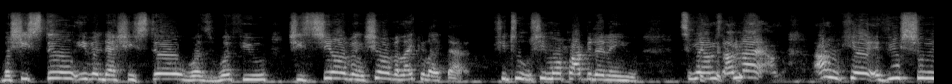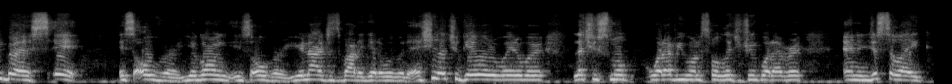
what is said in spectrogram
but she still, even that she still was with you. She she don't even she don't even like you like that. She too she more popular than you to be honest, I'm not. I don't care if you shoot me, but it's it. It's over. You're going. It's over. You're not just about to get away with it. And she let you get away with it. Let you smoke whatever you want to smoke. Let you drink whatever. And then just to like,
